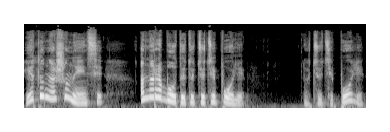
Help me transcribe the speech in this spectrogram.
это наша Нэнси. Она работает у тети Поли». «У тети Поли?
